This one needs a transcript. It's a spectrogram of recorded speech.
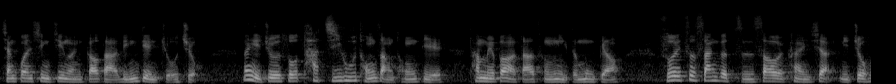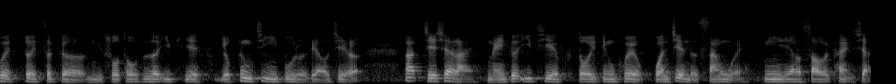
相关性竟然高达零点九九。那也就是说，它几乎同涨同跌，它没办法达成你的目标。所以这三个值稍微看一下，你就会对这个你所投资的 ETF 有更进一步的了解了。那接下来每一个 ETF 都一定会有关键的三维，你也要稍微看一下。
